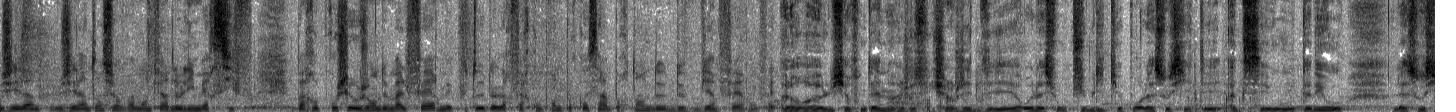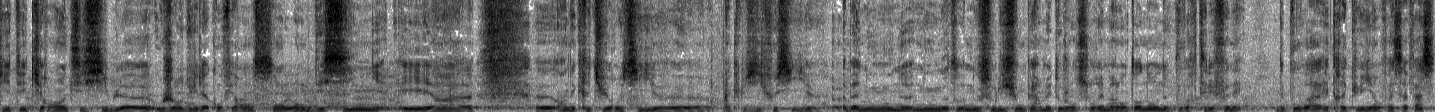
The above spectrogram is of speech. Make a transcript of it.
j'ai l'intention vraiment de faire de l'immersif. Pas reprocher aux gens de mal faire, mais plutôt de leur faire comprendre pourquoi c'est important de, bien faire en fait. Alors, Lucien Fontaine, je suis chargé des relations publiques pour la société Acceo Tadeo, la société qui rend accessible euh, aujourd'hui la conférence en langue des signes et euh, euh, en écriture aussi inclusif aussi. Ah bah nous, nos solutions permettent aux gens sourds et malentendants de pouvoir téléphoner de pouvoir être accueillis en face à face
